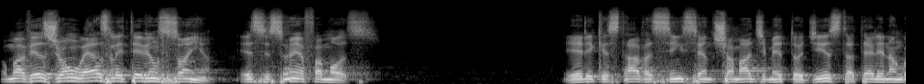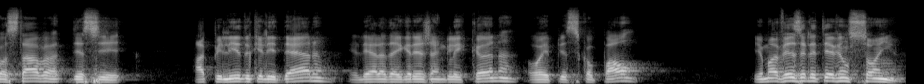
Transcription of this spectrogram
Uma vez João Wesley teve um sonho, esse sonho é famoso. Ele que estava assim sendo chamado de metodista, até ele não gostava desse apelido que lhe deram, ele era da igreja anglicana ou episcopal. E uma vez ele teve um sonho.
